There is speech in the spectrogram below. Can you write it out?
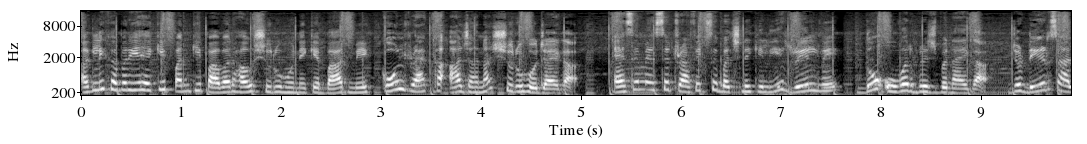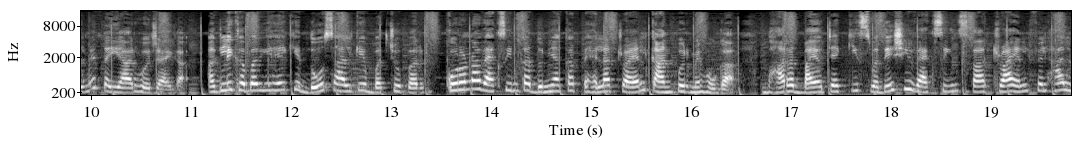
अगली खबर यह है कि पन की पावर हाउस शुरू होने के बाद में कोल रैक का आ जाना शुरू हो जाएगा। ऐसे में इससे ट्रैफ़िक से बचने के लिए रेलवे दो ओवर ब्रिज बनाएगा, जो डेढ़ साल में तैयार हो जाएगा। अगली खबर यह है कि दो साल के बच्चों पर कोरोना वैक्सीन का दुनिया का पहला ट्रायल कानपुर में होगा। भारत बायोटेक की स्वदेशी वैक्सीन का ट्रायल फ़िलहाल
